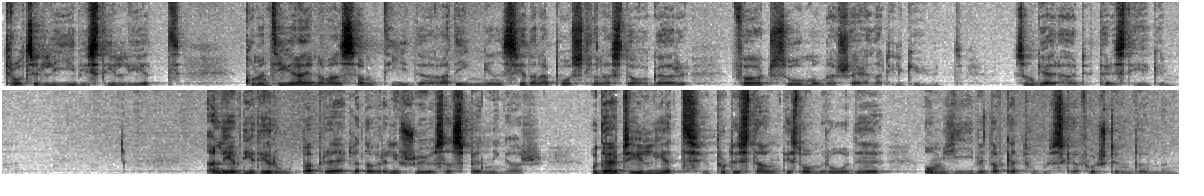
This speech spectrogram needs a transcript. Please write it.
Trots ett liv i stillhet kommenterar en av hans samtida att ingen sedan apostlarnas dagar fört så många själar till Gud som Gerhard Terstegen. Han levde i ett Europa präglat av religiösa spänningar och därtill i ett protestantiskt område omgivet av katolska furstendömen.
